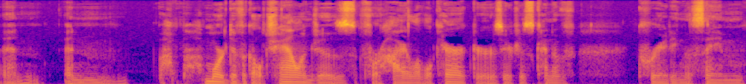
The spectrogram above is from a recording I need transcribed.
and and more difficult challenges for higher level characters. You're just kind of creating the same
